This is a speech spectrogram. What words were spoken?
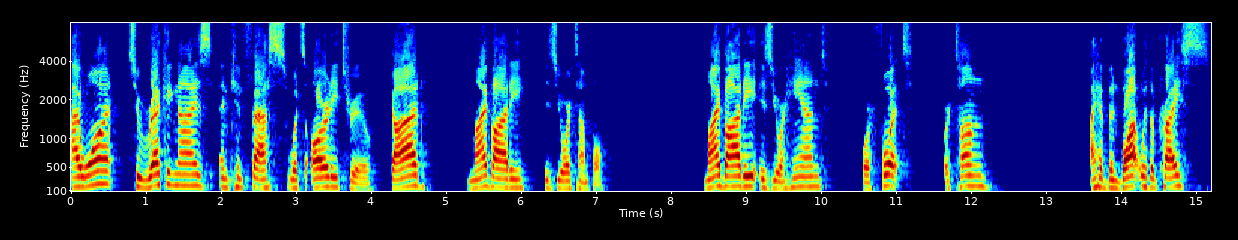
I want to recognize and confess what's already true? God, my body is your temple. My body is your hand or foot or tongue. I have been bought with a price.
